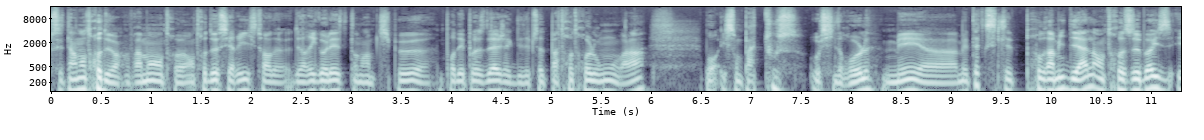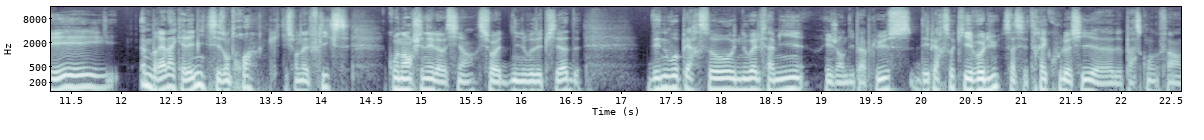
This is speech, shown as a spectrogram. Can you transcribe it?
c'était un entre-deux, hein, vraiment entre, entre deux séries, histoire de, de rigoler, de un petit peu pour des pauses d'âge avec des épisodes pas trop trop longs, voilà. Bon, ils sont pas tous aussi drôles, mais, euh, mais peut-être que c'était le programme idéal entre The Boys et Umbrella Academy, saison 3, qui était sur Netflix, qu'on a enchaîné là aussi, hein, sur les 10 nouveaux épisodes. Des nouveaux persos, une nouvelle famille, et j'en dis pas plus. Des persos qui évoluent, ça c'est très cool aussi, euh, de parce euh,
